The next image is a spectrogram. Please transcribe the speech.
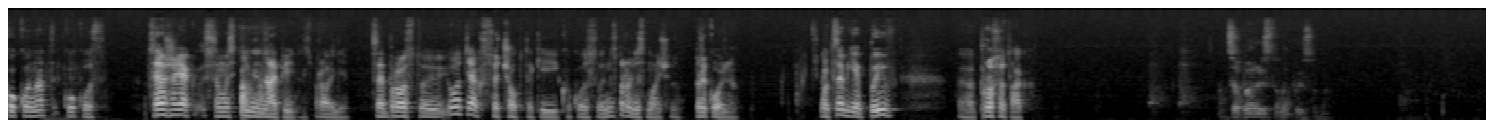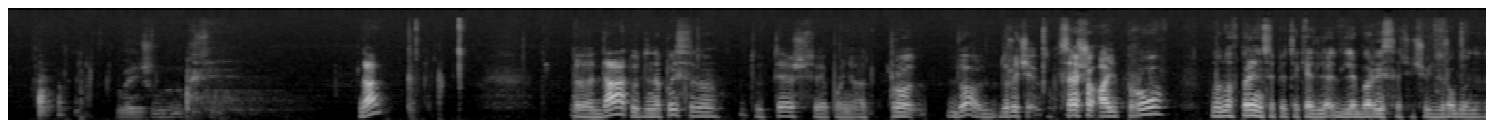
Коконат кокос. Це вже як самостійний напій, насправді. Це просто от як сочок такий кокосовий. Насправді смачно. Прикольно. Оце б я пив е, просто так. Це бариста написано. На іншому не написано. Да? Е, да, тут не написано. Тут теж все я поняв. Про. Да, до речі, все, що Альпро, воно в принципі таке для, для Бориса чуть-чуть зроблене.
